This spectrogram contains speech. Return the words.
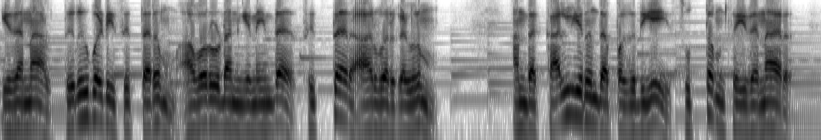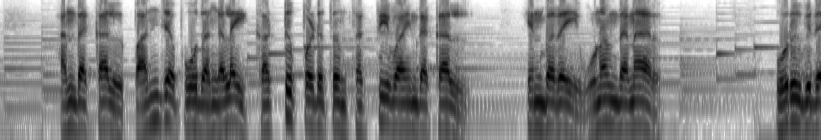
இதனால் திருவடி சித்தரும் அவருடன் இணைந்த சித்தர் ஆர்வர்களும் அந்த கல் இருந்த பகுதியை சுத்தம் செய்தனர். அந்த கல் பஞ்ச பூதங்களை கட்டுப்படுத்தும் சக்தி வாய்ந்த கல் என்பதை உணர்ந்தனர். ஒருவித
